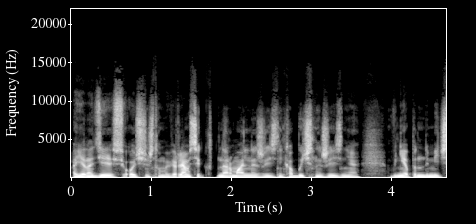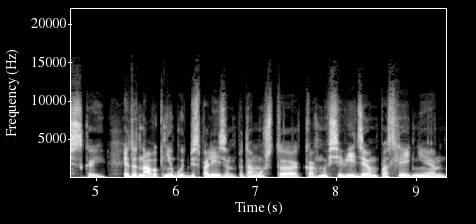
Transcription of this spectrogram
а я надеюсь очень, что мы вернемся к нормальной жизни, к обычной жизни, вне пандемической, этот навык не будет бесполезен, потому что, как мы все видим, последние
